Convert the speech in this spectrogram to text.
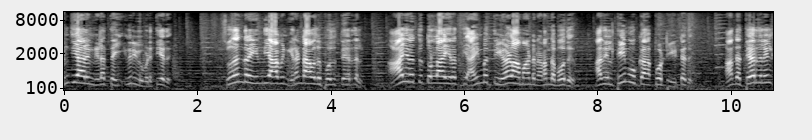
எம்ஜிஆரின் இடத்தை விரிவுபடுத்தியது. சுதந்திர இந்தியாவின் இரண்டாவது பொதுத் தேர்தல் ஆயிரத்து தொள்ளாயிரத்தி ஐம்பத்தி ஏழாம் ஆண்டு நடந்தபோது அதில் திமுக போட்டியிட்டது. அந்த தேர்தலில்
